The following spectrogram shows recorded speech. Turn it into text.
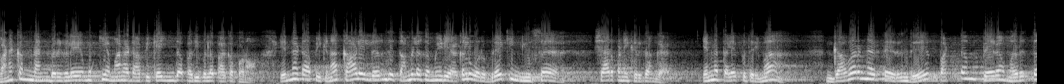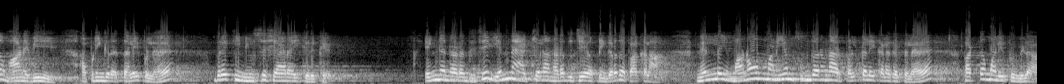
வணக்கம் நண்பர்களே முக்கியமான டாப்பிக்கை இந்த பதிவில் பார்க்க போகிறோம் என்ன டாபிக்னா காலையிலேருந்து தமிழக மீடியாக்கள் ஒரு பிரேக்கிங் நியூஸை ஷேர் பண்ணிக்கிருக்காங்க. என்ன தலைப்பு தெரியுமா? கவர்னர்கிட்ட இருந்து பட்டம் பெற மறுத்த மாணவி அப்படிங்கிற தலைப்பில் பிரேக்கிங் நியூஸ் ஷேர் ஆகிருக்கு எங்கே நடந்துச்சு? என்ன ஆக்சுவலாக நடந்துச்சு அப்படிங்கிறத பார்க்கலாம். நெல்லை மனோன்மணியம் சுந்தரனார் பல்கலைக்கழகத்தில் பட்டமளிப்பு விழா.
